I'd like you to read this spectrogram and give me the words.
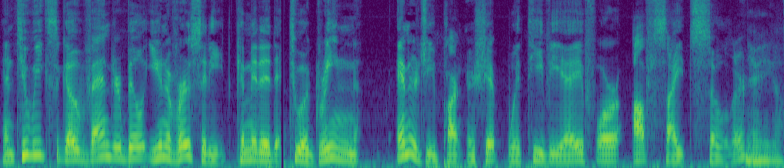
And two weeks ago, Vanderbilt University committed to a green energy partnership with TVA for off-site solar. There you go.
